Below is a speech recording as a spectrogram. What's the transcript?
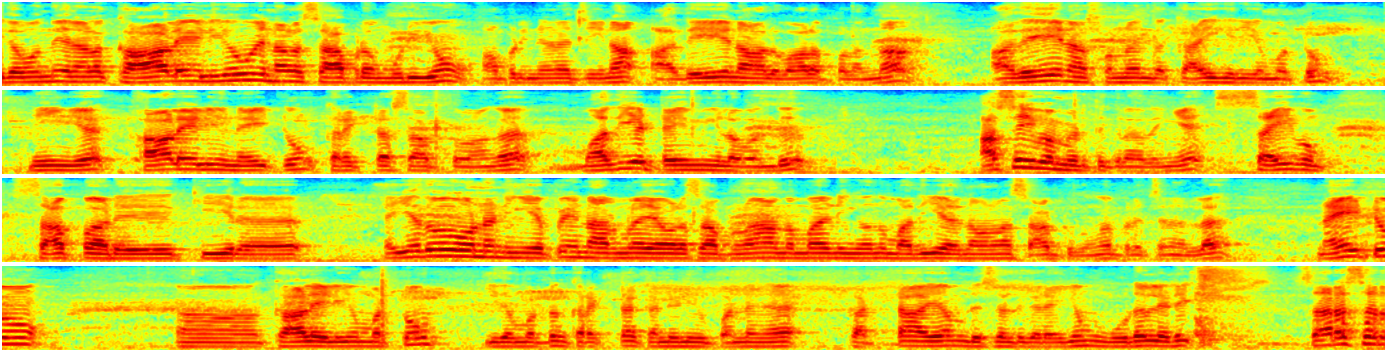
இதை வந்து என்னால் காலையிலையும் என்னால் சாப்பிட முடியும் அப்படின்னு நினச்சிங்கன்னா அதே நாலு வாழைப்பழம் தான். அதே நான் சொன்ன இந்த காய்கறியை மட்டும் நீங்கள் காலையிலையும் நைட்டும் கரெக்டாக சாப்பிட்டு வாங்க. மதிய டைமிங்கில் வந்து அசைவம் எடுத்துக்கிறாதீங்க. சைவம். சாப்பாடு கீரை ஏதோ ஒன்று நீங்கள் எப்பயும் நார்மலாக எவ்வளோ சாப்பிடலாம் அந்த மாதிரி நீங்கள் வந்து மதியம் எதனாலாம் சாப்பிட்டுக்கோங்க பிரச்சனை இல்லை. நைட்டும் காலையிலையும் மட்டும் இதை மட்டும் கரெக்டாக கண்டினியூ பண்ணுங்கள் கட்டாயம் ரிசல்ட் கிடைக்கும். உடல் எடை சரசர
